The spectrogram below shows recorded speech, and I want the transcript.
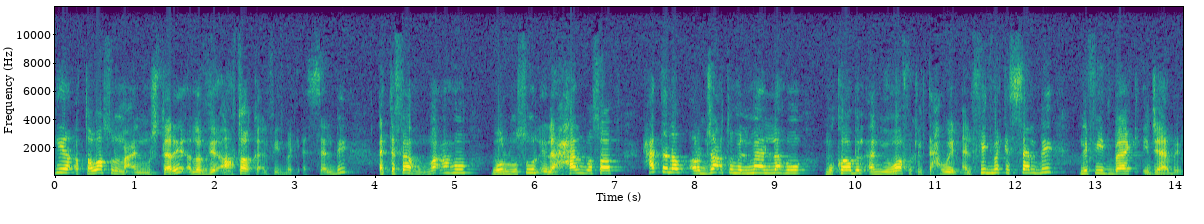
هي التواصل مع المشتري الذي أعطاك الفيدباك السلبي التفاهم معه والوصول إلى حل وسط حتى لو أرجعتم المال له مقابل أن يوافق التحويل الفيدباك السلبي ل feedback إيجابي.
